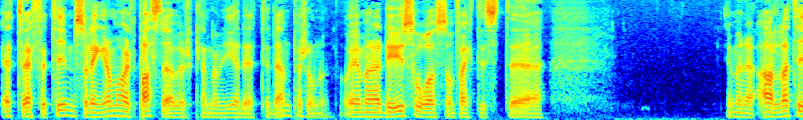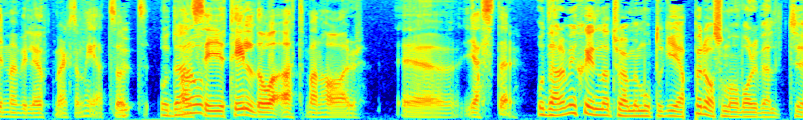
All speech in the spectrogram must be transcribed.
ett F1-team, så länge de har ett pass över så kan de ge det till den personen. Och jag menar, det är ju så som faktiskt eh, jag menar, alla teamen vill ha uppmärksamhet. Så man ser ju till då att man har eh, gäster. Och där har vi en skillnad tror jag med MotoGP då som har varit väldigt eh,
